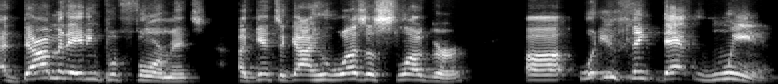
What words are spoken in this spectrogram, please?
a, dominating performance against a guy who was a slugger. Uh, what do you think that win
